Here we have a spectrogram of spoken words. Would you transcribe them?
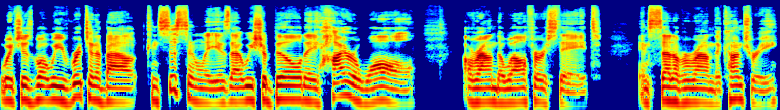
which is what we've written about consistently, is that we should build a higher wall around the welfare state instead of around the country.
